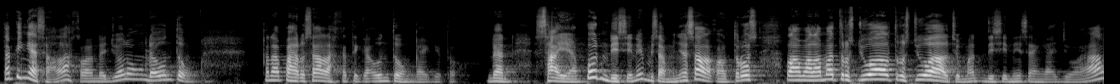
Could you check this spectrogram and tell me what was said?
Tapi nggak salah kalau Anda jual udah untung. Kenapa harus salah ketika untung kayak gitu? Dan saya pun di sini bisa menyesal kalau terus lama-lama terus jual, terus jual. Cuma di sini saya nggak jual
